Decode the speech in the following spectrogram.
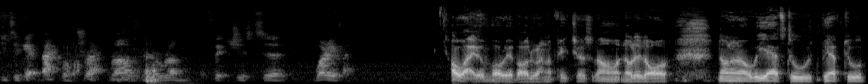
you to get back on track rather than a run of fixtures to worry about? Oh, I don't worry about runner pictures. No, not at all. No, no, no. We have to. We have to.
